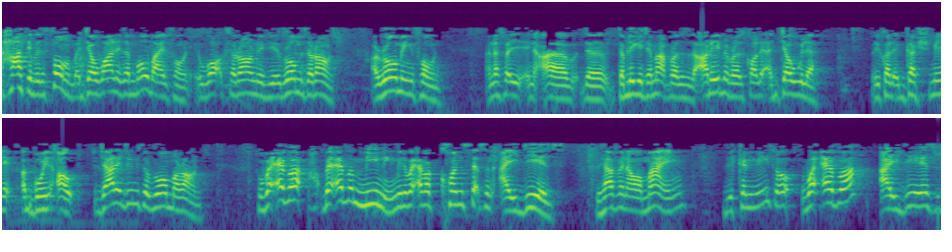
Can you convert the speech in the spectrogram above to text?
Hatif is a phone, but Jawal is a mobile phone. It walks around with you, roams around. A roaming phone. And that's why in, uh, the Tablighi Jamaat brothers, the Arabian brothers call it a jawla. We call it gasht, meaning a going out. So jari means to roam around. So whatever, wherever meaning, meaning whatever concepts and ideas we have in our mind, they can be so whatever ideas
